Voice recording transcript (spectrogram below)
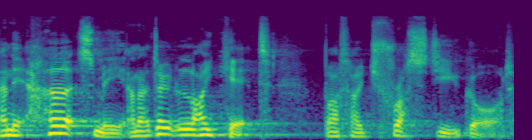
And it hurts me and I don't like it. But I trust you, God.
